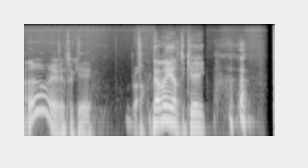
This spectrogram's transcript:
Ja, det var helt okej. Bra. Den var helt okej.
